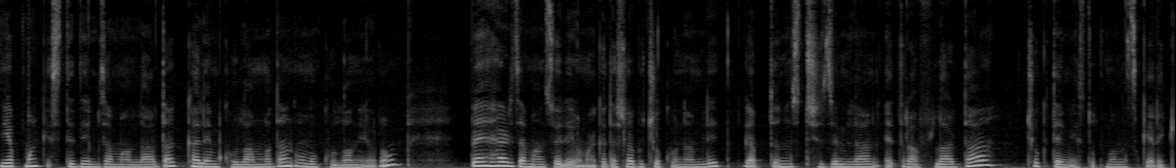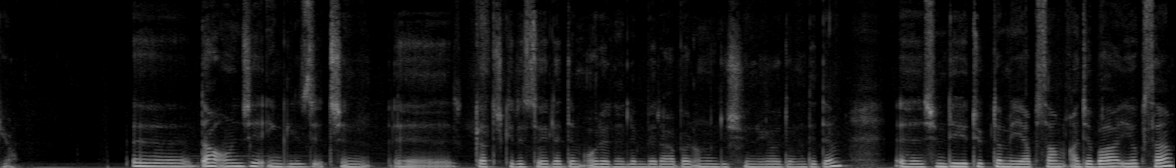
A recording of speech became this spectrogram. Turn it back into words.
yapmak istediğim zamanlarda kalem kullanmadan onu kullanıyorum. Ve her zaman söylüyorum arkadaşlar bu çok önemli. Yaptığınız çizimlerin etraflarda çok temiz tutmanız gerekiyor. Ee, daha önce İngilizce için e, kaç kere söyledim öğrenelim beraber onu düşünüyordum dedim. Ee, şimdi YouTube'da mı yapsam acaba yoksa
